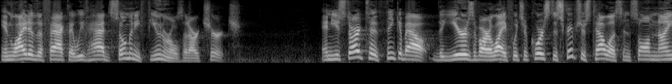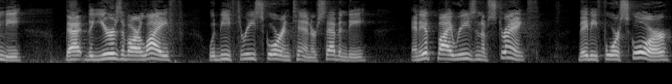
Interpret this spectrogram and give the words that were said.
in light of the fact that we've had so many funerals at our church. And you start to think about the years of our life, which of course the scriptures tell us in Psalm 90 that the years of our life would be three score and ten or 70. And if by reason of strength they be four score,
